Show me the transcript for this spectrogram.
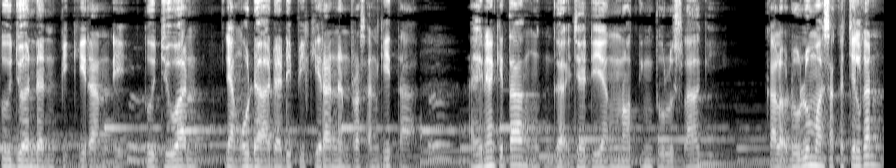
tujuan dan pikiran, eh, tujuan yang udah ada di pikiran dan perasaan kita, Hmm. akhirnya kita nggak jadi yang nothing tulus lagi. Kalau dulu masa kecil kan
